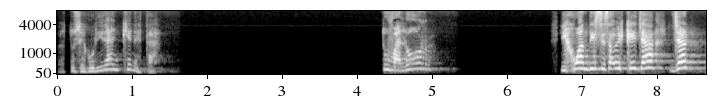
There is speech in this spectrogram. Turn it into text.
Pero tu seguridad en quién está? Tu valor. Y Juan dice, ¿sabes qué? Ya, ya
